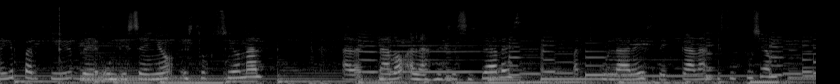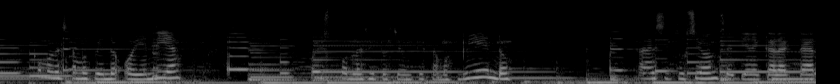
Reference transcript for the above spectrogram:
tiene que partir de un diseño instruccional adaptado a las necesidades particulares de cada institución, como lo estamos viendo hoy en día, pues por la situación que estamos viviendo. Cada institución se tiene que adaptar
